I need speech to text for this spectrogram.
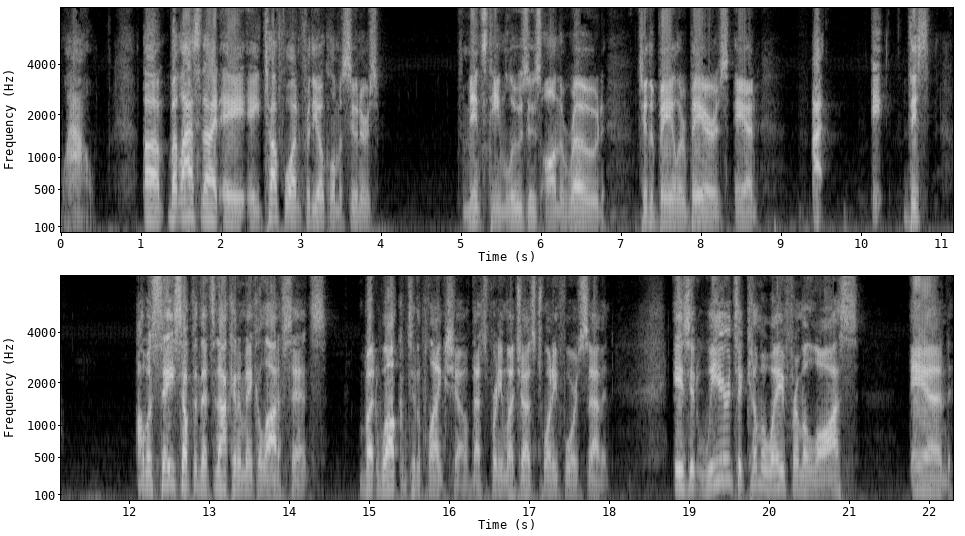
Wow. Um, but last night, a, a tough one for the Oklahoma Sooners. Men's team loses on the road to the Baylor Bears, and I it, this I will say something that's not going to make a lot of sense. But welcome to the Plank Show. That's pretty much us twenty four seven. Is it weird to come away from a loss and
